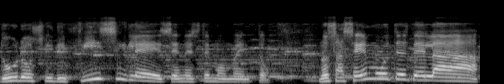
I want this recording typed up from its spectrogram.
duros y difíciles en este momento. Nos hacemos desde la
